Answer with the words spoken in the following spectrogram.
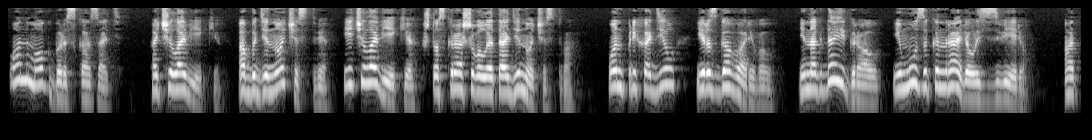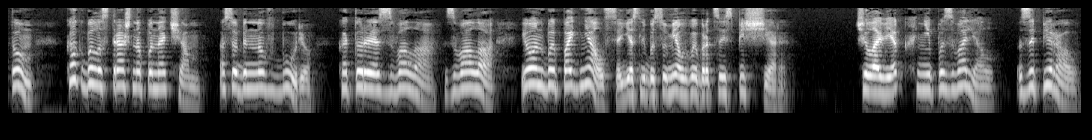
Он мог бы рассказать о человеке, об одиночестве и человеке, что скрашивал это одиночество. Он приходил и разговаривал, Иногда играл, и музыка нравилась зверю. О том, как было страшно по ночам, особенно в бурю, которая звала, звала, и он бы поднялся, если бы сумел выбраться из пещеры. Человек не позволял, запирал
